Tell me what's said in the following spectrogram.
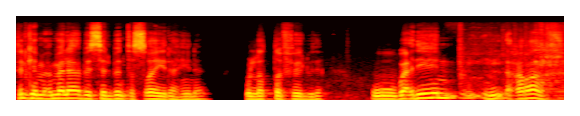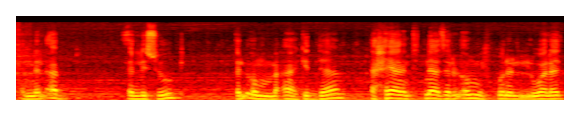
تلقى مع ملابس البنت الصغيرة هنا ولا الطفل وذا. وبعدين الأعراف إن الأب اللي يسوق الأم معاه قدام. أحيانا تتنازل الأم يكون الولد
